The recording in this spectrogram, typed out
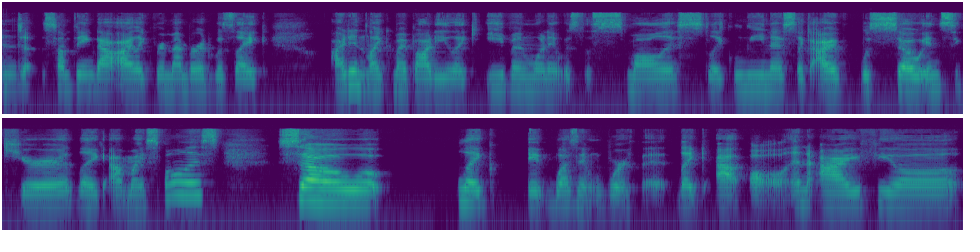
and something that I like remembered was like I didn't like my body like even when it was the smallest, like leanest, like I was so insecure like at my smallest. So like it wasn't worth it like at all and i feel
